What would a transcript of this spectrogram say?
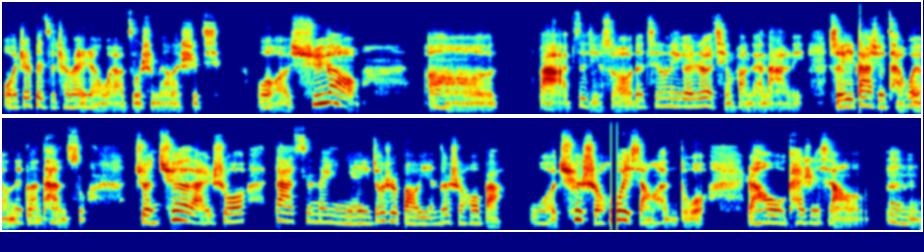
我这辈子成为人，我要做什么样的事情？我需要，呃，把自己所有的精力跟热情放在哪里？所以大学才会有那段探索。准确来说，大四那一年，也就是保研的时候吧。我确实会想很多，然后我开始想，嗯，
